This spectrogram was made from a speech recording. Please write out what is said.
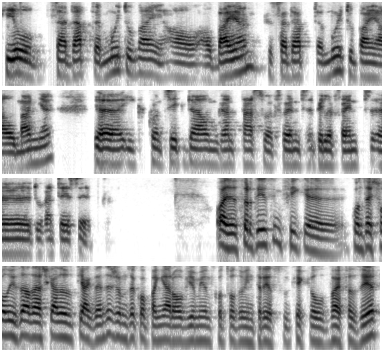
que ele se adapta muito bem ao, ao Bayern, que se adapta muito bem à Alemanha, uh, e que consegue dar um grande passo à frente, pela frente uh, durante essa época. Olha, certíssimo, fica contextualizada a chegada do Tiago Dantas. Vamos acompanhar, obviamente, com todo o interesse o que é que ele vai fazer.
